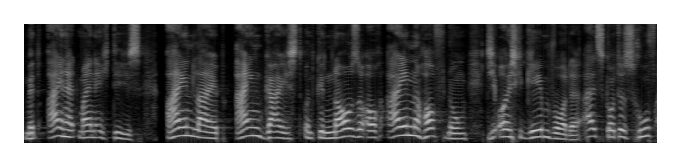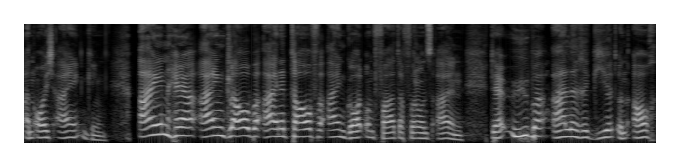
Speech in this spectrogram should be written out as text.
Mit Einheit meine ich dies. Ein Leib, ein Geist und genauso auch eine Hoffnung, die euch gegeben wurde, als Gottes Ruf an euch einging. Ein Herr, ein Glaube, eine Taufe, ein Gott und Vater von uns allen, der über alle regiert und auch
